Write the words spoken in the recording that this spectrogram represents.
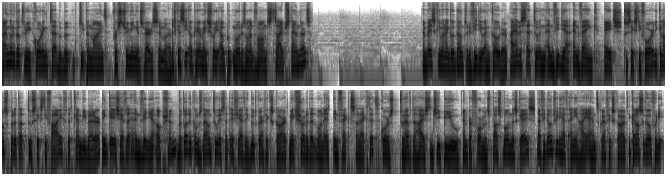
I'm gonna go to the recording tab, but keep in mind, for streaming it's very similar. As you can see up here, make sure the output mode is on advanced type standard. And basically when I go down to the video encoder, I have it set to an NVIDIA NVENC H264. You can also put it at 265, that can be better, in case you have the NVIDIA option. But what it comes down to is that if you have a good graphics card, make sure that that one is in fact selected. Of course, to have the highest GPU and performance possible in this case. Now if you don't really have any high-end graphics card, you can also go for the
